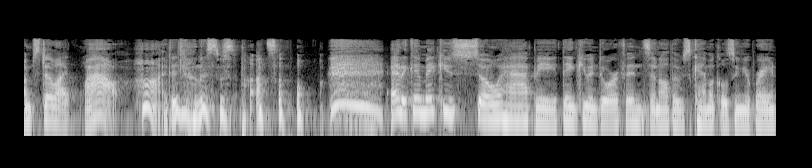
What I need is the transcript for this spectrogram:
I'm still like, wow, huh, I didn't know this was possible. and it can make you so happy. Thank you, endorphins and all those chemicals in your brain.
